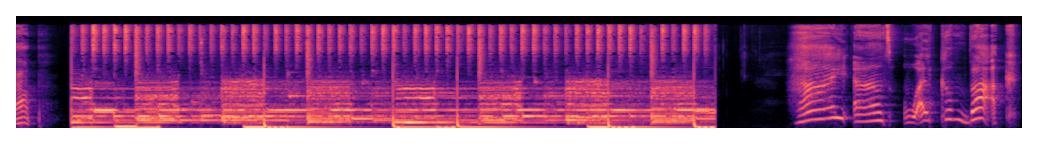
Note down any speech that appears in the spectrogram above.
Up. Hi, and welcome back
